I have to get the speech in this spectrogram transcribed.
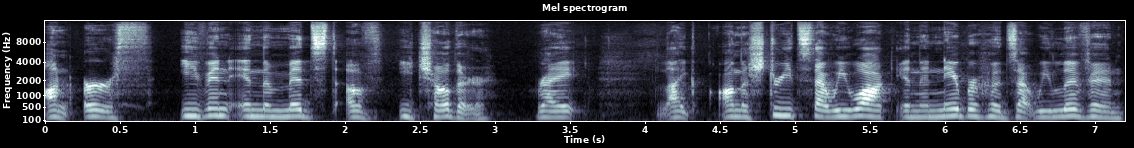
on earth, even in the midst of each other, right? Like on the streets that we walk, in the neighborhoods that we live in.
